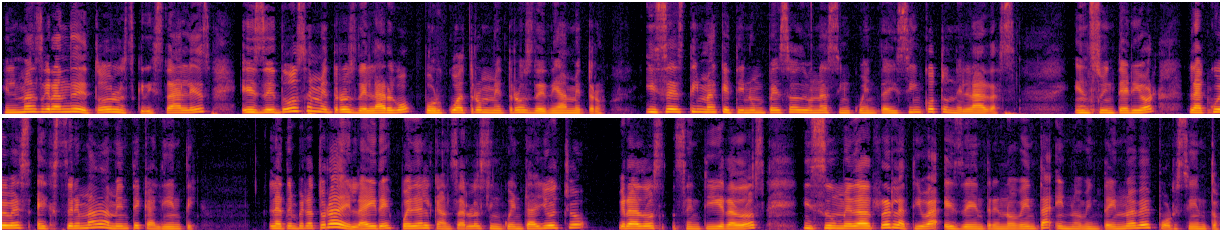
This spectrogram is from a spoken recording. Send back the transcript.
el más grande de todos los cristales es de 12 metros de largo por 4 metros de diámetro y se estima que tiene un peso de unas 55 toneladas. En su interior, la cueva es extremadamente caliente. La temperatura del aire puede alcanzar los 58 grados centígrados y su humedad relativa es de entre 90 y 99%.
